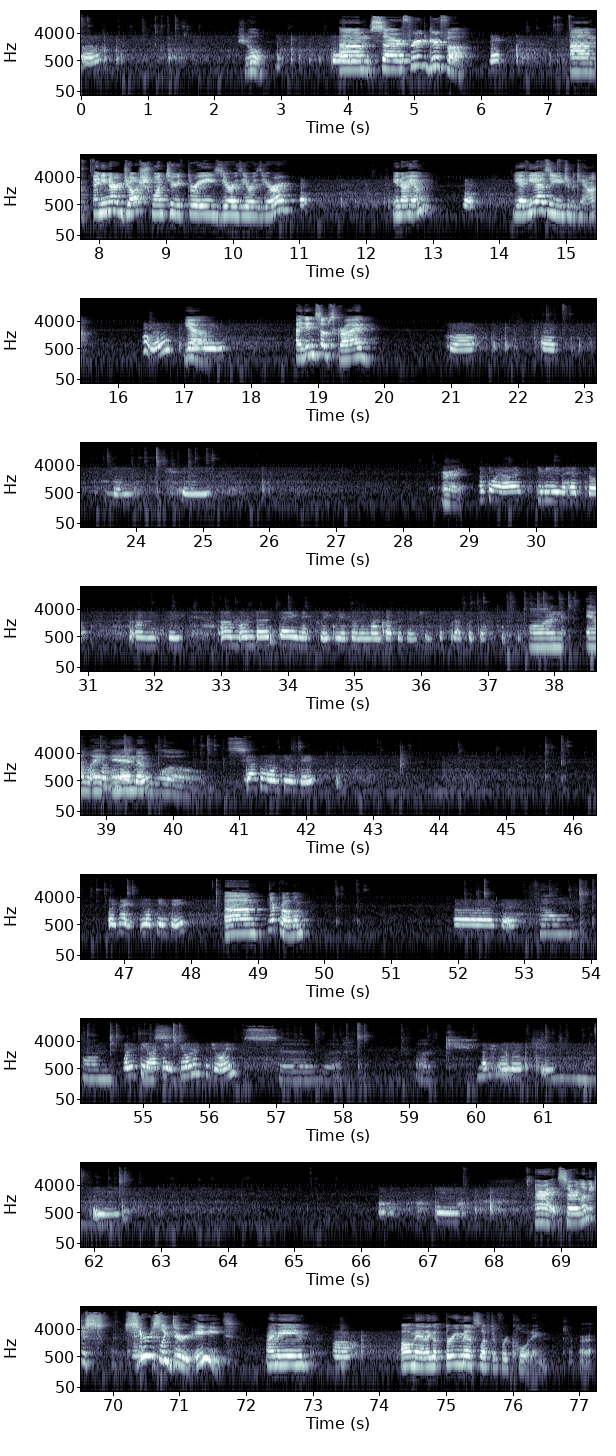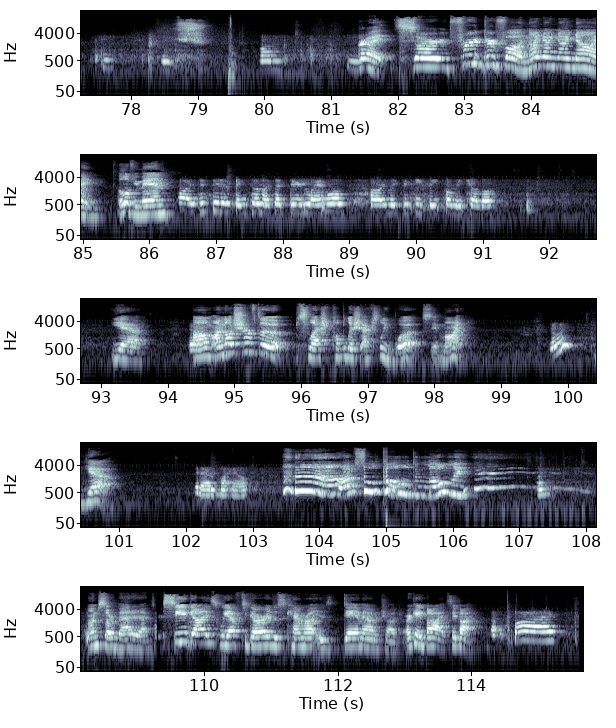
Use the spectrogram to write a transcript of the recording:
Uh, Sure. so Um, so Food Goofer. Um, and you know Josh one two three zero zero zero. You know him? Yeah, he has a YouTube account. Oh, really? Yeah. I I didn't subscribe. craft adventures. All right. FYI, giving you the heads up. Um, see, um, on Thursday next week we are filming Minecraft Adventures. That's what I put down. On L A N World. You guys want TNT? Wait, mate, you want TNT? Um, no problem. Uh, okay. Film on What is the IP? Do you want him to join? server. Okay. Slash MST food. Dude. All right. So let me just seriously, dude, eat. I mean, Uh, oh man, I got three minutes left of recording. All right. um, All right. So Food Goofer nine nine nine nine. I love you, man. I just did a thing to him. I said, dude, land worlds are only 50 feet from each other. Yeah. Um, I'm not sure if the slash publish actually works. It might. Really? Yeah. Get out of my house. I'm so cold and lonely. I'm so bad at acting. See you guys. We have to go. This camera is damn out of charge. Okay, bye. Say bye.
